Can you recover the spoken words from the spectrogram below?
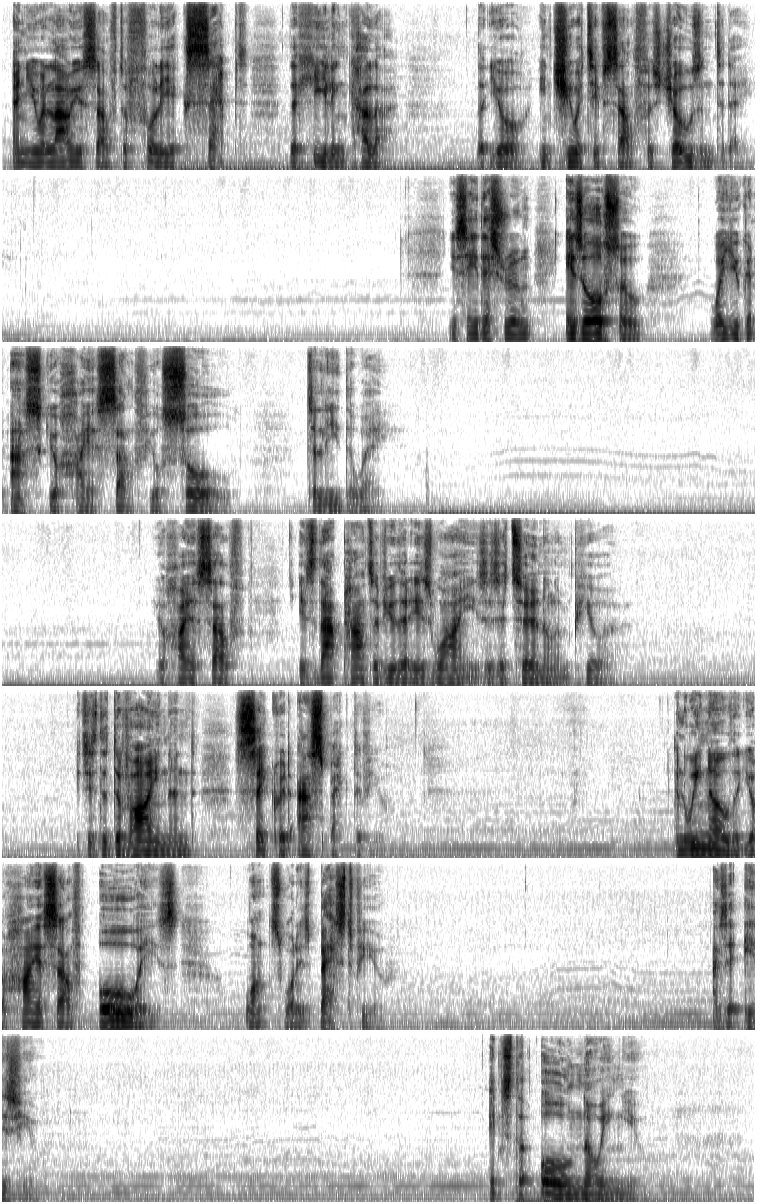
And you allow yourself to fully accept the healing color that your intuitive self has chosen today. You see, this room is also where you can ask your higher self, your soul, to lead the way. Your higher self is that part of you that is wise, is eternal and pure. It is the divine and sacred aspect of you. And we know that your higher self always wants what is best for you, as it is you. It's the all knowing you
